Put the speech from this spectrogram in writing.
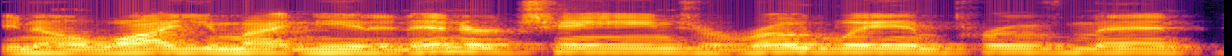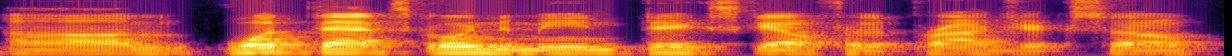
you know, why you might need an interchange or roadway improvement, um, what that's going to mean big scale for the project. So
